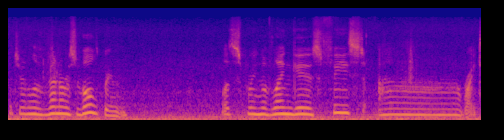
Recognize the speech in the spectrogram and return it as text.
The Journal of Venarus Vulpin. Blood Spring of Langir's Feast. Ah, uh, right.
